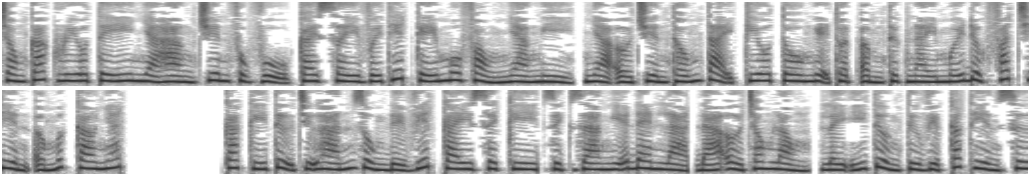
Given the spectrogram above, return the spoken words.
trong các ryotei nhà hàng chuyên phục vụ kaisei với thiết kế mô phỏng nhà nghỉ, nhà ở truyền thống tại Kyoto nghệ thuật ẩm thực này mới được phát triển ở mức cao nhất. Các ký tự chữ Hán dùng để viết kaiseki, dịch ra nghĩa đen là đá ở trong lòng, lấy ý tưởng từ việc các thiền sư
